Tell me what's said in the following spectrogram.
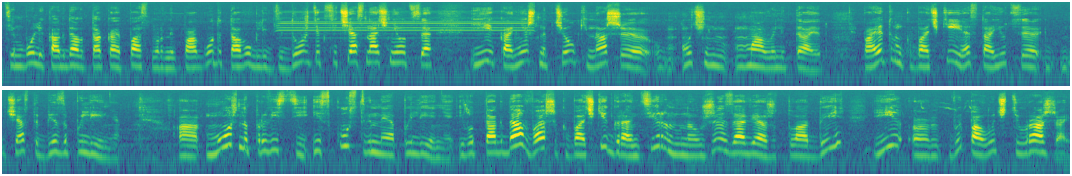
Тем более, когда вот такая пасмурная погода, того, гляди, дождик сейчас начнется. И, конечно, пчелки наши очень мало летают. Поэтому кабачки и остаются часто без опыления. А, можно провести искусственное опыление. И вот тогда ваши кабачки гарантированно уже завяжут плоды, и э, вы получите урожай.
